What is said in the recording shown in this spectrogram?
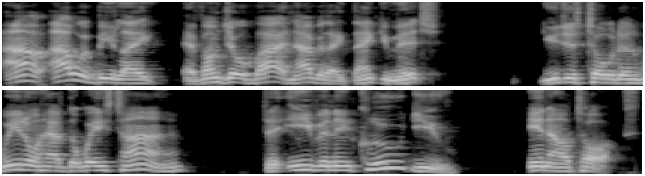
I I would be like, if I'm Joe Biden, I'd be like, thank you, Mitch. You just told us we don't have to waste time to even include you in our talks.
